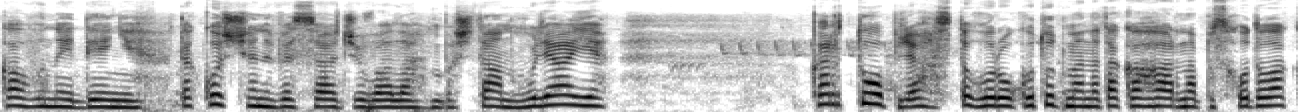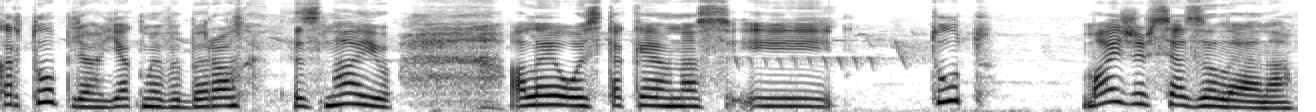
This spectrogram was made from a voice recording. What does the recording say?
Кавуни дині також ще не висаджувала, баштан гуляє. Картопля з того року. Тут в мене така гарна посходила картопля. Як ми вибирали, не знаю. Але ось таке в нас і тут майже вся зелена.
